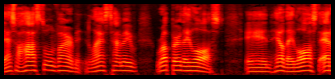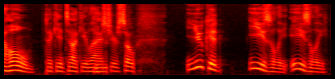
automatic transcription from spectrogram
that's a hostile environment. And last time they were up there, they lost. And hell, they lost at home to Kentucky mm-hmm. last year. So you could easily, easily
